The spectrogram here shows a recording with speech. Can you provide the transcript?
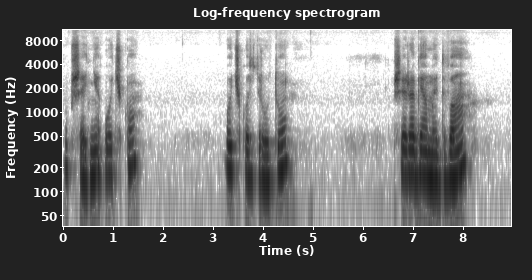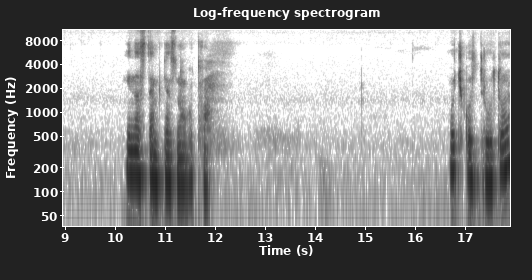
Poprzednie oczko, oczko z drutu, przerabiamy dwa i następnie znowu dwa. Oczko z drutu.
